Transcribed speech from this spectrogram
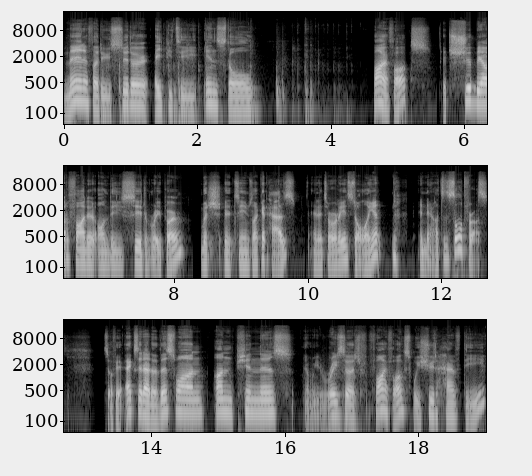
And then if I do sudo apt install Firefox, it should be able to find it on the SID repo, which it seems like it has, and it's already installing it. and now it's installed for us. So if we exit out of this one, unpin this, and we research for Firefox, we should have the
